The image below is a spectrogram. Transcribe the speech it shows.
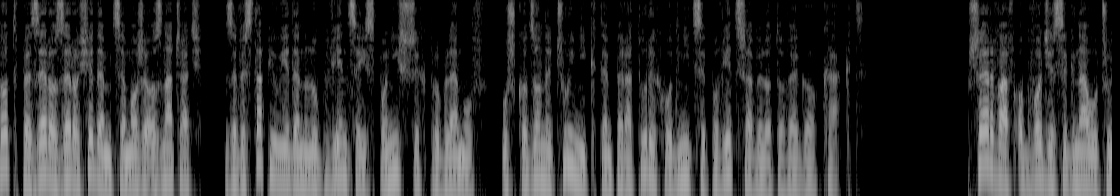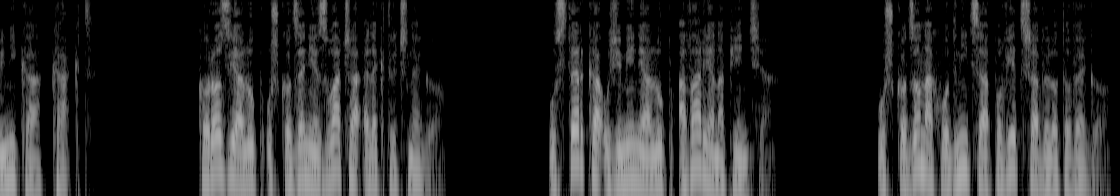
Kod P007C może oznaczać, że wystąpił jeden lub więcej z poniższych problemów, uszkodzony czujnik temperatury chłodnicy powietrza wylotowego KAKT. Przerwa w obwodzie sygnału czujnika KAKT. Korozja lub uszkodzenie złacza elektrycznego. Usterka uziemienia lub awaria napięcia. Uszkodzona chłodnica powietrza wylotowego.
